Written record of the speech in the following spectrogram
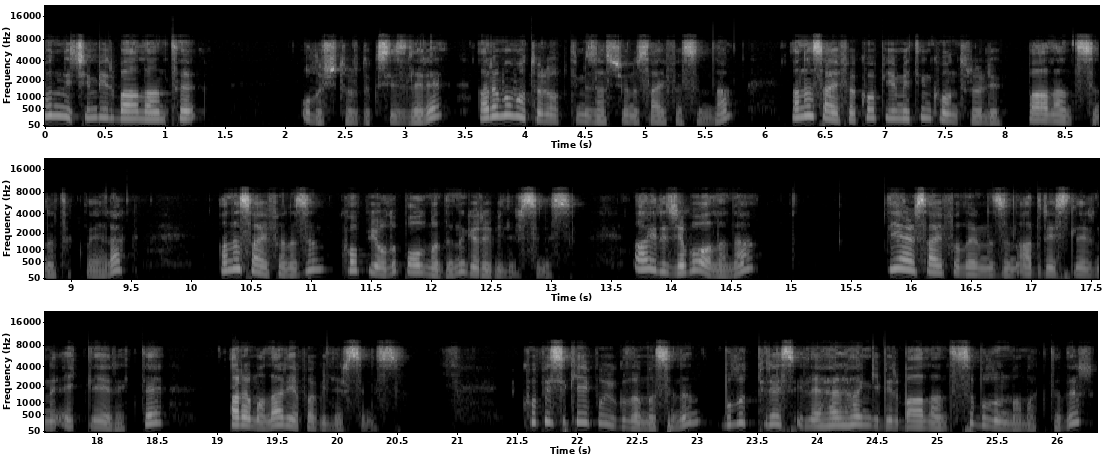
Bunun için bir bağlantı oluşturduk sizlere. Arama motoru optimizasyonu sayfasından ana sayfa kopya metin kontrolü bağlantısına tıklayarak ana sayfanızın kopya olup olmadığını görebilirsiniz. Ayrıca bu alana diğer sayfalarınızın adreslerini ekleyerek de aramalar yapabilirsiniz. CopyScape uygulamasının BulletPress ile herhangi bir bağlantısı bulunmamaktadır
